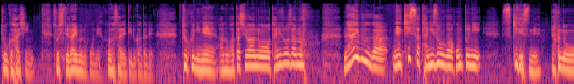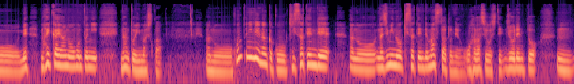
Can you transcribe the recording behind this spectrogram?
トーク配信、そしてライブの方ね、こなされている方で。特にね、あの、私はあの、谷蔵さんのライブがね、喫茶谷蔵が本当に好きですね。あのー、ね、毎回あの、本当に、何と言いますか。あのー、本当にね、なんかこう、喫茶店で、あのー、馴染みの喫茶店でマスターとね、お話をして、常連と、うん、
